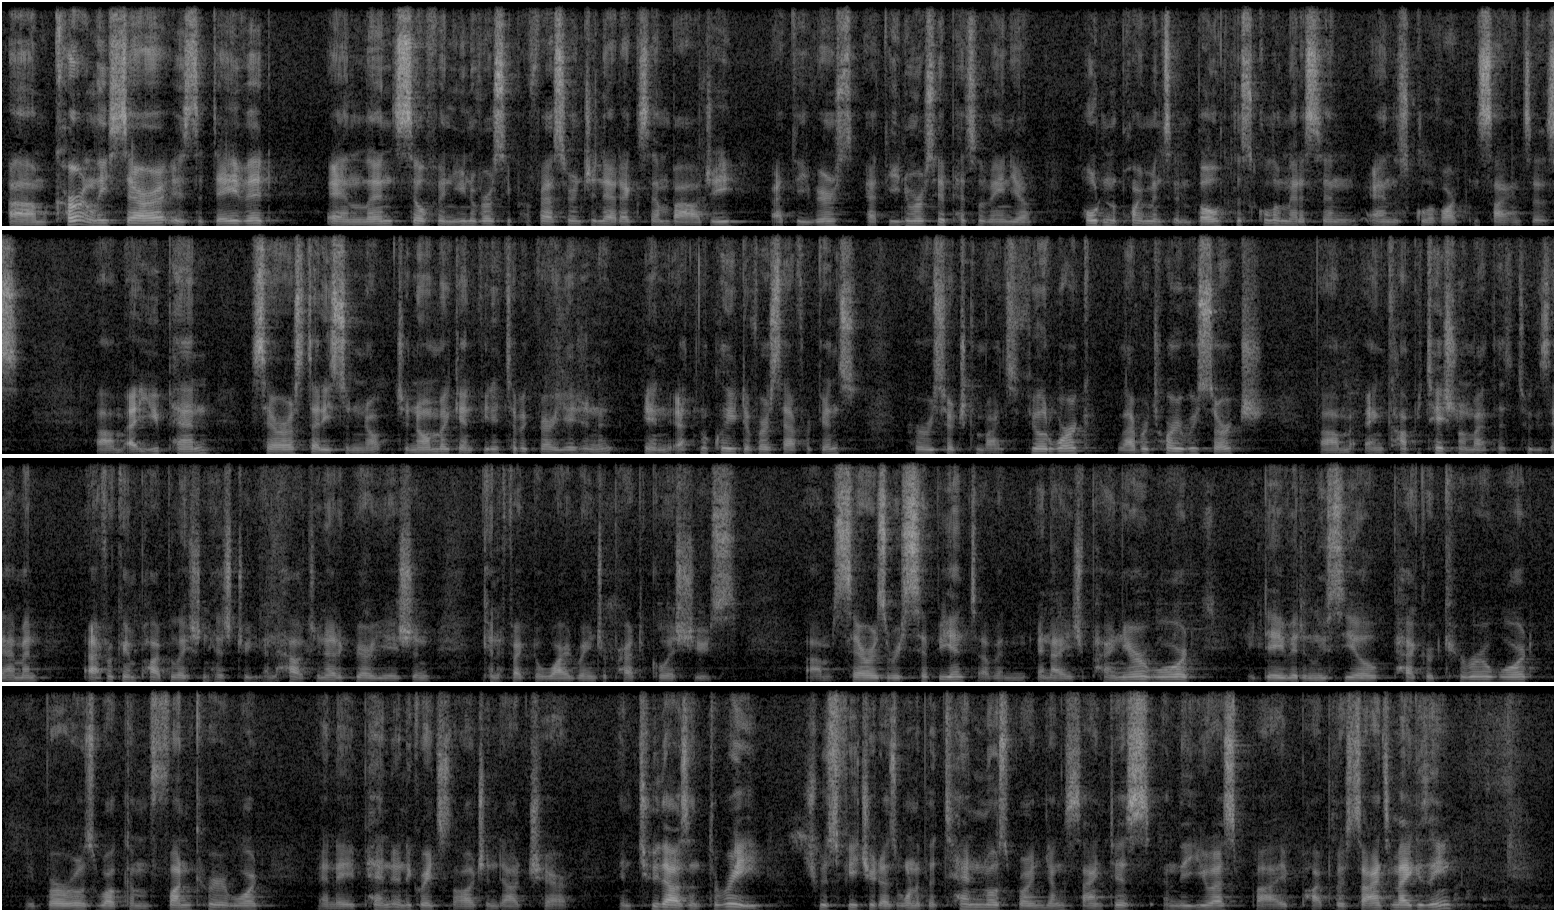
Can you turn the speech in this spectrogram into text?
Um, currently, Sarah is the David and Lynn Silfen University Professor in Genetics and Biology at the, at the University of Pennsylvania, holding appointments in both the School of Medicine and the School of Arts and Sciences. Um, at UPenn, Sarah studies genomic and phenotypic variation in ethnically diverse Africans. Her research combines fieldwork, laboratory research, um, and computational methods to examine African population history and how genetic variation can affect a wide range of practical issues. Um, Sarah is a recipient of an NIH Pioneer Award, a David and Lucille Packard Career Award, a Burroughs Wellcome Fund Career Award, and a Penn Integrates Knowledge Endowed Chair. In 2003, she was featured as one of the 10 most brilliant young scientists in the US by Popular Science magazine,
